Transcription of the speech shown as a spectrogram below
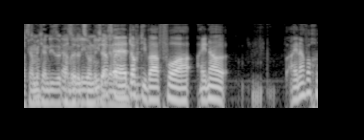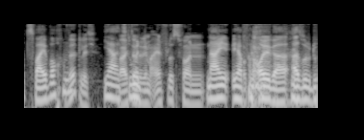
Ich kann mich an diese Also Konversation nicht Leonidas- erinnern. Äh, doch, die war vor einer, einer Woche, zwei Wochen. Wirklich? Ja, War ich unter dem Einfluss von. Nein, ja, von Okay. Olga. Also du,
